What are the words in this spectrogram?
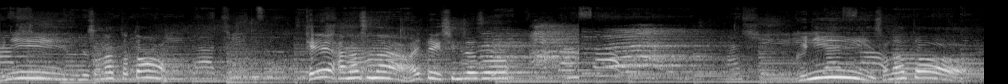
グニーでその後トン。手離すな。相手死んじゃうぞ。グニーその後。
